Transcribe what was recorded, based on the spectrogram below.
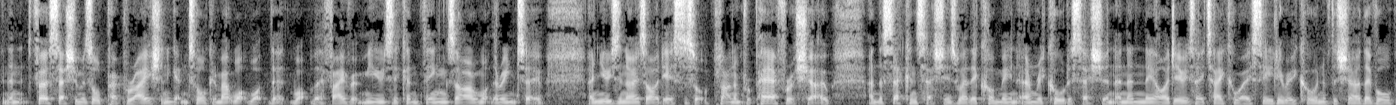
and then the first session was all preparation and getting talking about what what the, what their favourite music and things are and what they're into, and using those ideas to sort of plan and prepare for a show. And the second session is where they come in and record a session, and then the idea is they take away a CD recording of the show. They've all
